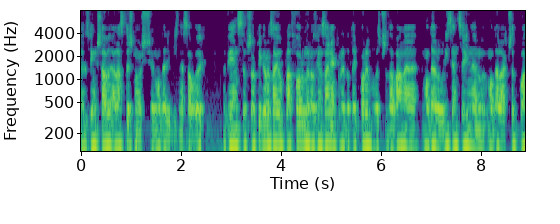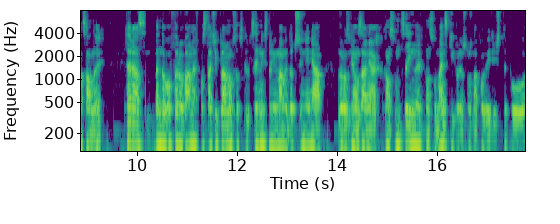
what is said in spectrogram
e, zwiększały elastyczność modeli biznesowych. Więc wszelkiego rodzaju platformy, rozwiązania, które do tej pory były sprzedawane w modelu licencyjnym, w modelach przedpłaconych, teraz będą oferowane w postaci planów subskrypcyjnych, z którymi mamy do czynienia w rozwiązaniach konsumpcyjnych, konsumenckich, wręcz można powiedzieć, typu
